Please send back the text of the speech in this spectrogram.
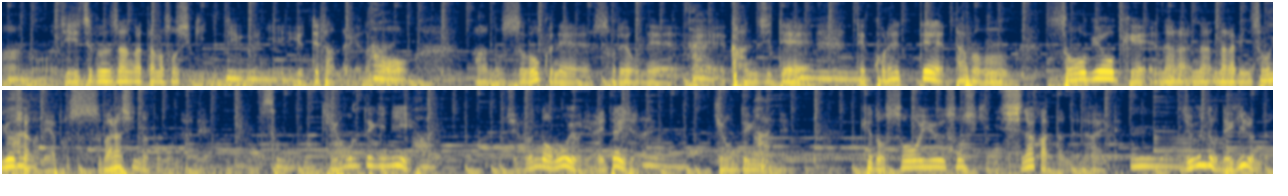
あの自立分散型の組織っていうふうに言ってたんだけども。はいあのすごくねそれをね、はい、えー、感じて、でこれって多分創業家ならな並びに創業者がね、はい、やっぱ素晴らしいんだと思うんだよね。基本的に、はい、自分の思うようにやりたいじゃない、うん、基本的にはね、けどそういう組織にしなかったんだよねあえて、自分でもできるんだよ、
